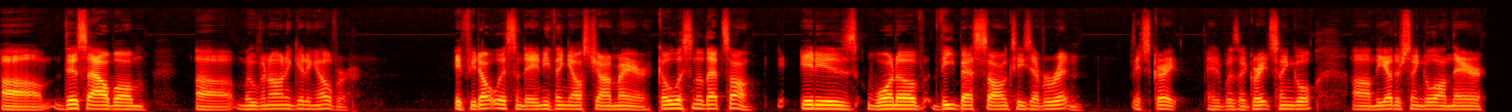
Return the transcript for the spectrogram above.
Um, this album, uh, "Moving On and Getting Over." If you don't listen to anything else, John Mayer, go listen to that song. It is one of the best songs he's ever written. It's great. It was a great single. Um, the other single on there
